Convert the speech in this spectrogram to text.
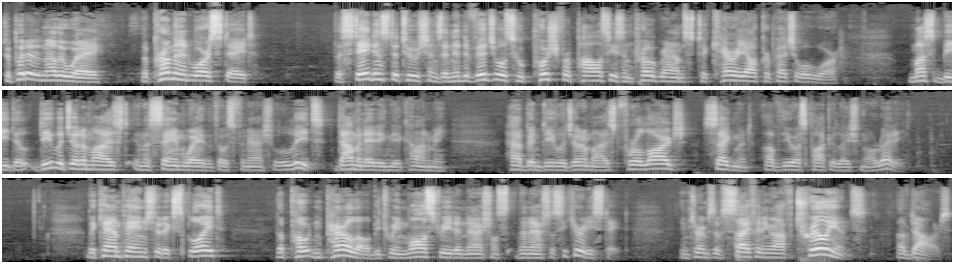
To put it another way, the permanent war state, the state institutions and individuals who push for policies and programs to carry out perpetual war, must be de delegitimized in the same way that those financial elites dominating the economy have been delegitimized for a large segment of the U.S. population already. The campaign should exploit the potent parallel between Wall Street and national, the national security state in terms of siphoning off trillions of dollars,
